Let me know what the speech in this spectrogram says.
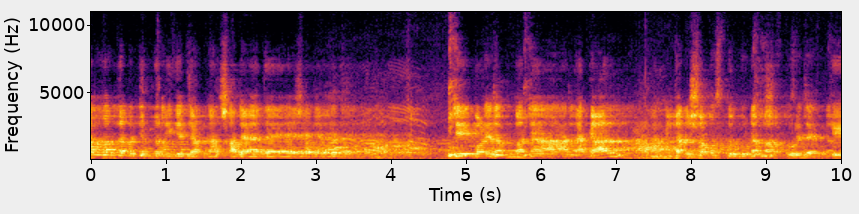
আল্লাহ তার জন্য নিজে জান্নাত সাজায় দেয়। যে বলে তার সমস্ত গুনাহ মাফ করে দেন কে?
